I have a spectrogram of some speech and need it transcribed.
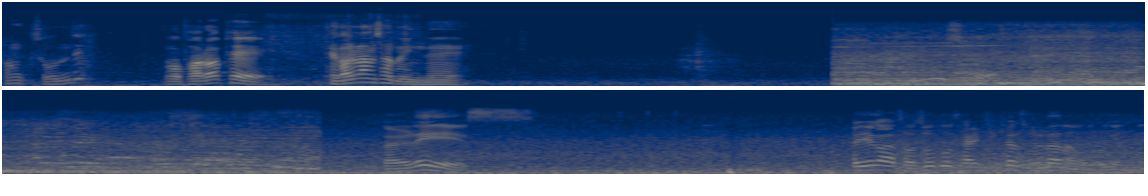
방 좋은데? 어 바로 앞에 대관람차도 있네. 갈리스. 얘가 저 줘도 잘 지켜줄라나 모르겠네.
